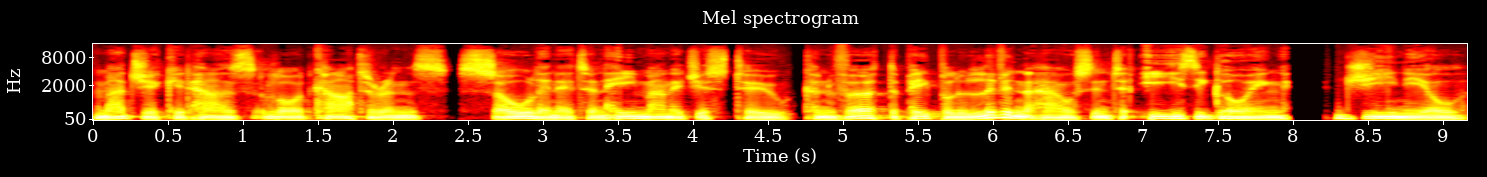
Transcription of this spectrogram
magic. It has Lord Carteron's soul in it, and he manages to convert the people who live in the house into easygoing, genial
